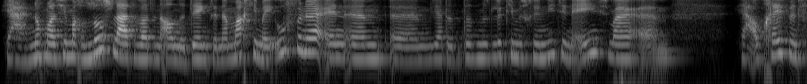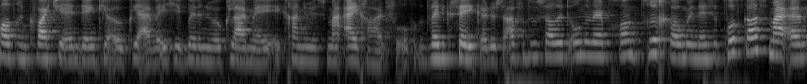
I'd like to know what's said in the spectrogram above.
ja, nogmaals, je mag loslaten wat een ander denkt. En daar mag je mee oefenen. En ja, dat, dat lukt je misschien niet ineens, maar ja, op een gegeven moment valt er een kwartje en denk je ook, ja, weet je, ik ben er nu ook klaar mee. Ik ga nu eens mijn eigen hart volgen. Dat weet ik zeker. Dus af en toe zal dit onderwerp gewoon terugkomen in deze podcast. Maar um,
